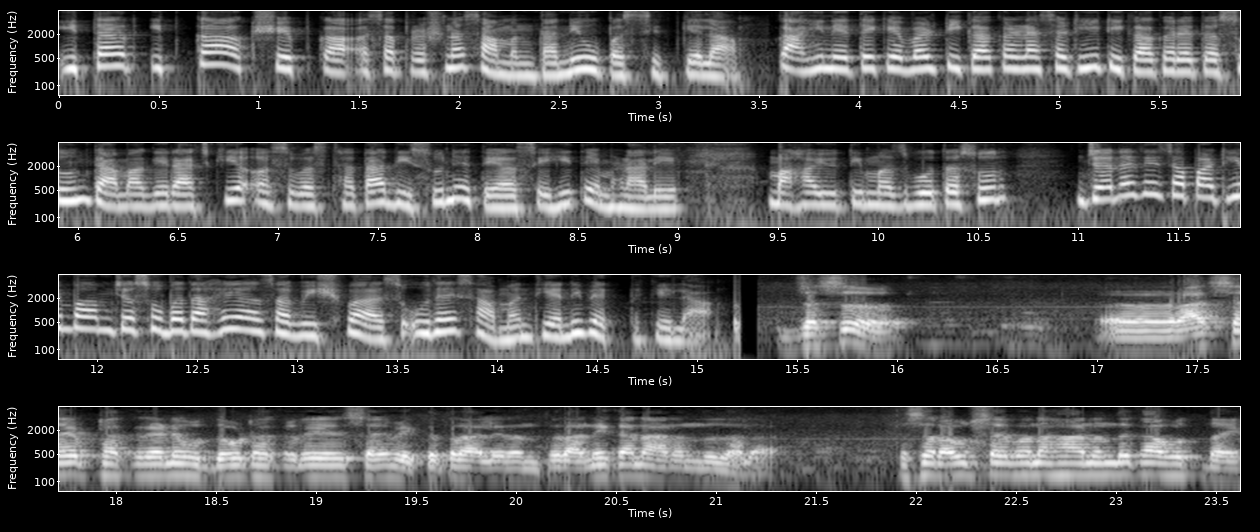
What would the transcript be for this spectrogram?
इतर इतका आक्षेप का असा प्रश्न सामंतांनी उपस्थित केला. काही नेते केवळ टीका करण्यासाठी टीका करत असून त्यामागे राजकीय अस्वस्थता दिसून येते असेही ते म्हणाले. महायुती मजबूत असून जनतेचा पाठिंबा आमच्यासोबत आहे असा विश्वास उदय सामंत यांनी व्यक्त केला. जसं राजसाहेब ठाकरे आणि उद्धव ठाकरे साहेब एकत्र आल्यानंतर अनेकांना आनंद झाला. तसं राऊत साहेबांना हा आनंद का होत नाही?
